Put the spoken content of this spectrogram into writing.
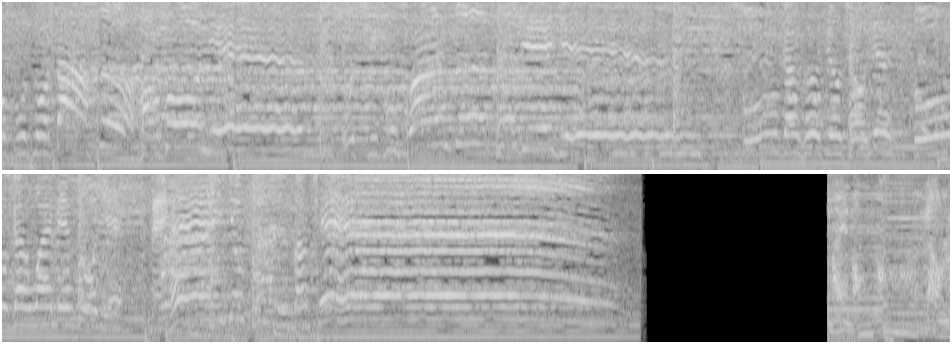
我不做大哥好多年，我媳妇管得特别严，不敢喝酒抽烟，不敢外面过夜，没有私房钱。迷惘过，流泪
